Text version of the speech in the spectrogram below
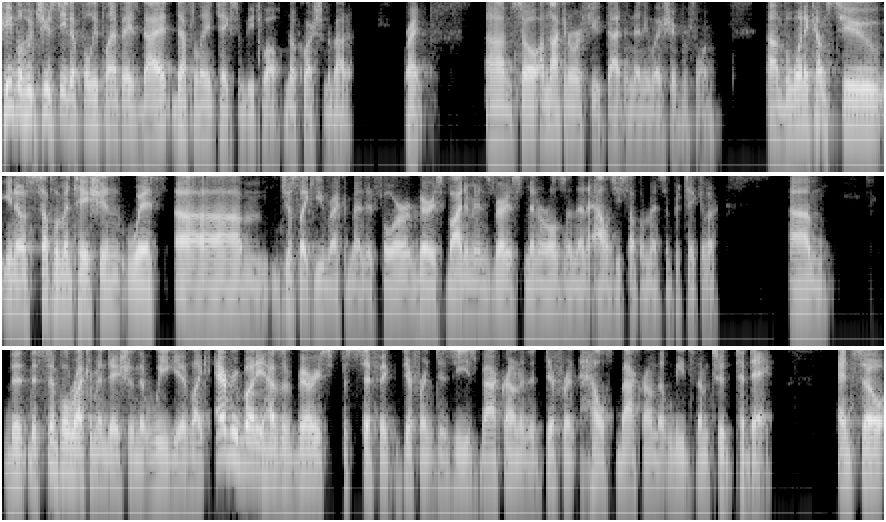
people who choose to eat a fully plant-based diet definitely take some B12, no question about it, right? Um, so I'm not going to refute that in any way, shape, or form. Um, but when it comes to you know supplementation with um, just like you recommended for various vitamins, various minerals, and then algae supplements in particular, um, the the simple recommendation that we give, like everybody has a very specific, different disease background and a different health background that leads them to today. And so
